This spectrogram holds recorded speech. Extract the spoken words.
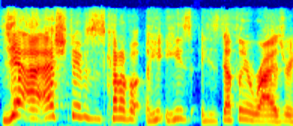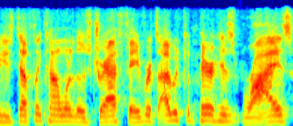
Yeah, Ashtyn Davis is kind of a he, he's he's definitely a riser. He's definitely kind of one of those draft favorites. I would compare his rise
